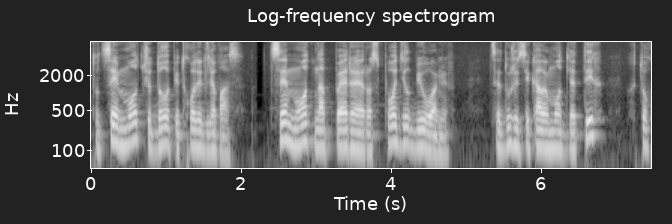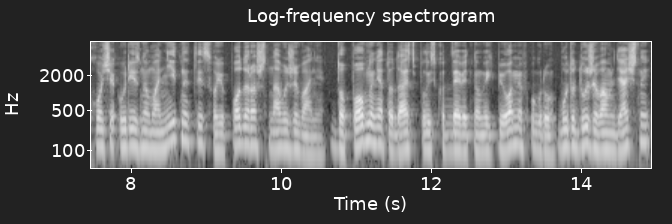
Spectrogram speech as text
то цей мод чудово підходить для вас. Це мод на перерозподіл біомів. Це дуже цікавий мод для тих, хто хоче урізноманітнити свою подорож на виживанні. Доповнення додасть близько 9 нових біомів у гру. Буду дуже вам вдячний,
